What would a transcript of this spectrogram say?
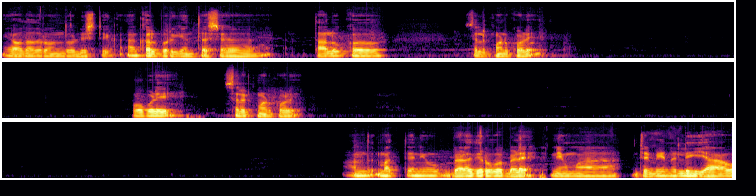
ಯಾವುದಾದ್ರೂ ಒಂದು ಡಿಸ್ಟಿಕ್ ಕಲಬುರಗಿ ಅಂತ ಶ, ತಾಲೂಕು ಸೆಲೆಕ್ಟ್ ಮಾಡ್ಕೊಳ್ಳಿ. ಹೋಬಳಿ ಸೆಲೆಕ್ಟ್ ಮಾಡ್ಕೊಳ್ಳಿ. ಅಂದ್, ಮತ್ತೆ ನೀವು ಬೆಳೆದಿರುವ ಬೆಳೆ, ನಿಮ್ಮ ಜಮೀನಲ್ಲಿ ಯಾವ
